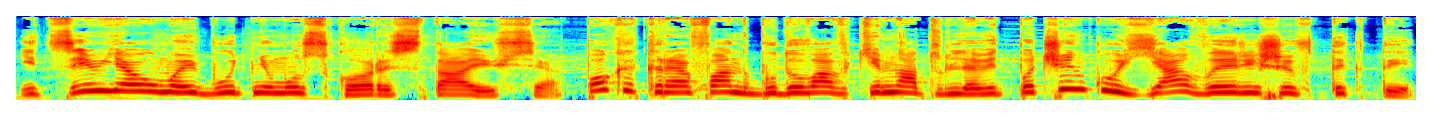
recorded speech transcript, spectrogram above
І цим я у майбутньому скористаюся. Поки Креафант будував кімнату для відпочинку, я вирішив втекти.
